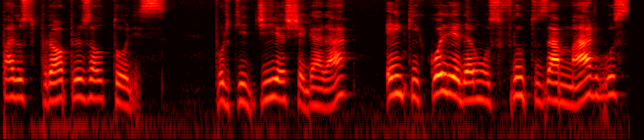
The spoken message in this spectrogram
para os próprios autores, porque dia chegará em que colherão os frutos amargos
